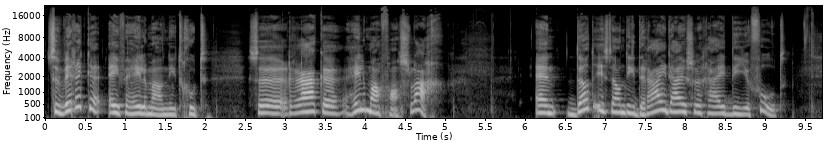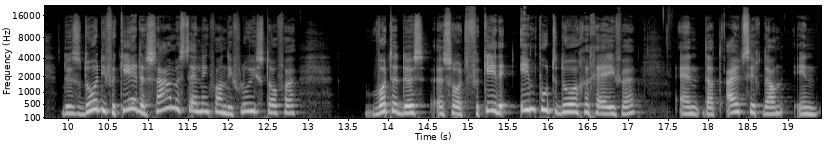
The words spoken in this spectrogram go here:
Ze werken even helemaal niet goed. Ze raken helemaal van slag. En dat is dan die draaiduizeligheid die je voelt. Dus door die verkeerde samenstelling van die vloeistoffen wordt er dus een soort verkeerde input doorgegeven en dat uitzicht dan in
